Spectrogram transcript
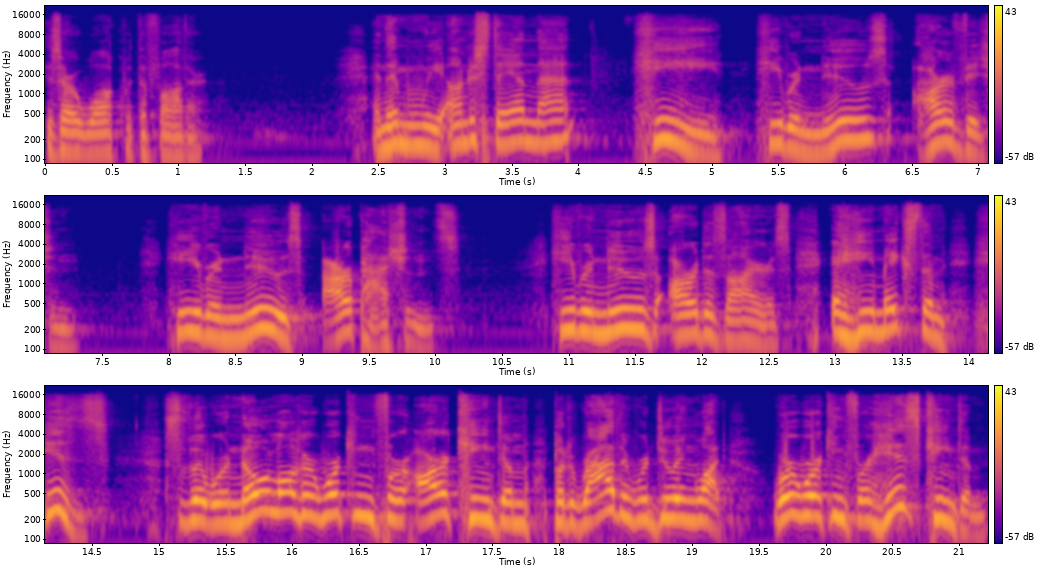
is our walk with the Father. And then when we understand that, He, He renews our vision. He renews our passions. He renews our desires. And He makes them His so that we're no longer working for our kingdom, but rather we're doing what? We're working for His kingdom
